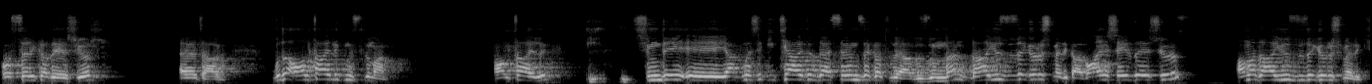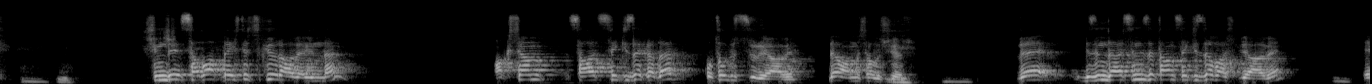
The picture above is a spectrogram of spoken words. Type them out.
Costa Rica'da yaşıyor. Evet abi. Bu da 6 aylık Müslüman. 6 aylık. Şimdi e, yaklaşık 2 aydır derslerimize katılıyor abi Zoom'dan. Daha yüz yüze görüşmedik abi. Aynı şehirde yaşıyoruz ama daha yüz yüze görüşmedik. Şimdi sabah 5'te çıkıyor abi evinden. Akşam saat 8'e kadar otobüs sürüyor abi. Devamlı çalışıyor. Ve bizim dersimiz de tam 8'de başlıyor abi. Ee,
